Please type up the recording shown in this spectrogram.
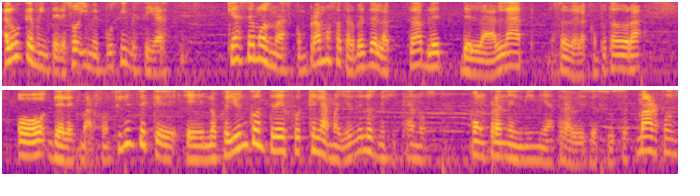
algo que me interesó y me puse a investigar. ¿Qué hacemos más? ¿Compramos a través de la tablet, de la lap, o sea, de la computadora? o del smartphone. Fíjense que eh, lo que yo encontré fue que la mayoría de los mexicanos compran en línea a través de sus smartphones.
